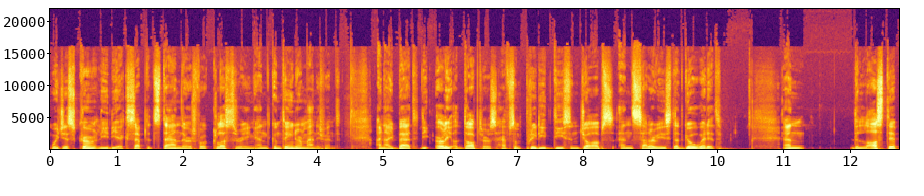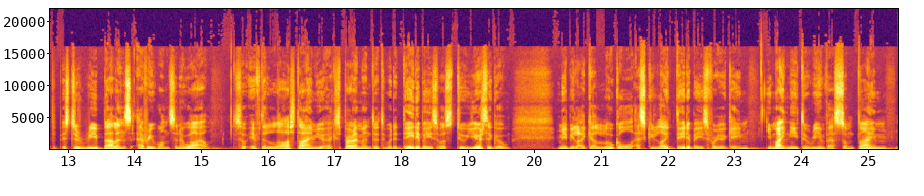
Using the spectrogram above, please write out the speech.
which is currently the accepted standard for clustering and container management. And I bet the early adopters have some pretty decent jobs and salaries that go with it. And the last tip is to rebalance every once in a while. So if the last time you experimented with a database was 2 years ago, maybe like a local SQLite database for your game, you might need to reinvest some time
